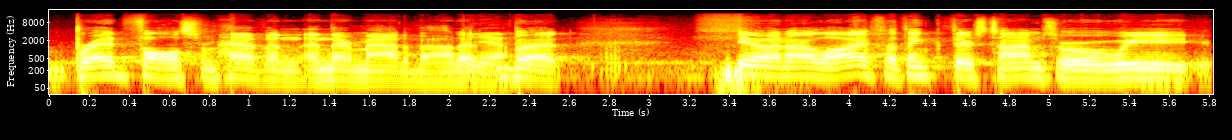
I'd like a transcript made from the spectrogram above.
Bread falls from heaven, and they're mad about it. Yeah. But you know, in our life, I think there's times where we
